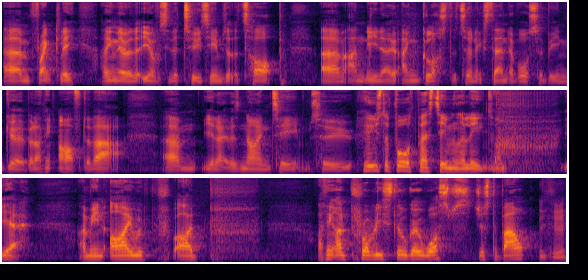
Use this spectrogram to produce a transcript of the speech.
Um, frankly, I think there are the, obviously the two teams at the top, um, and you know, and Gloucester to an extent have also been good. But I think after that, um, you know, there's nine teams who, Who's the fourth best team in the league, Tom? yeah, I mean, I would, I'd, I think I'd probably still go Wasps just about. Who's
